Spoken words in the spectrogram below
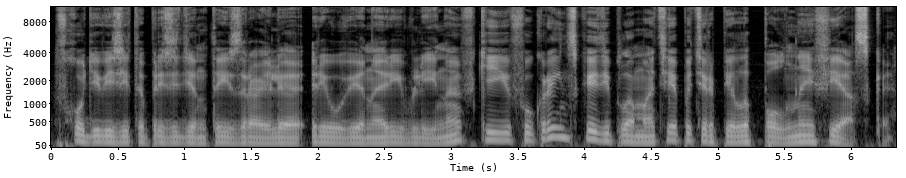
В ходе визита президента Израиля Реувена Ривлина в Киев украинская дипломатия потерпела полное фиаско.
